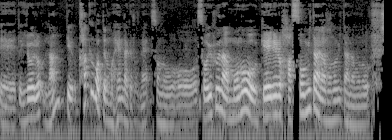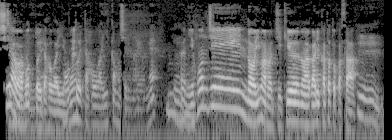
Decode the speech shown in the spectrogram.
えー、といろいろなんていう覚悟ってのも変だけどね。そのそういうふうなものを受け入れる発想みたいなものみたいなものを視野は持っといた方がいいよね。持っといた方がいいかもしれないよね、うん。日本人の今の時給の上がり方とかさ、うんうん。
